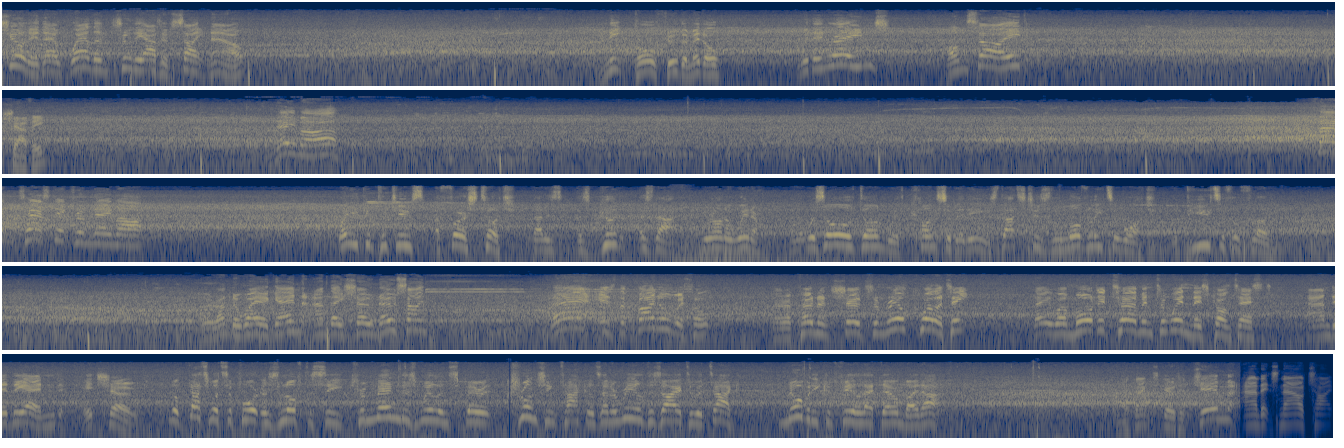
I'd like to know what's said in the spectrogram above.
Surely they're well and truly out of sight now. Neat ball through the middle within range, onside. Xavi. Neymar. Fantastic from Neymar. When you can produce a first touch that is as good as that, you're on a winner. And it was all done with consummate ease. That's just lovely to watch. A beautiful flow. We're underway again and they show no sign. There is the final whistle. Their opponents showed some real quality. They were more determined to win this contest and in the end it showed. Look, that's what supporters love to see. Tremendous will and spirit, crunching tackles and a real desire to attack. Nobody can feel let down by that. Thanks go to Jim, and it's now time.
